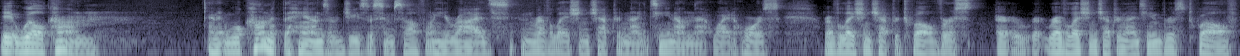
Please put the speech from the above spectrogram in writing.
It will come. And it will come at the hands of Jesus himself when he rides in Revelation chapter 19 on that white horse. Revelation chapter 12, verse, er, Revelation chapter 19, verse 12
